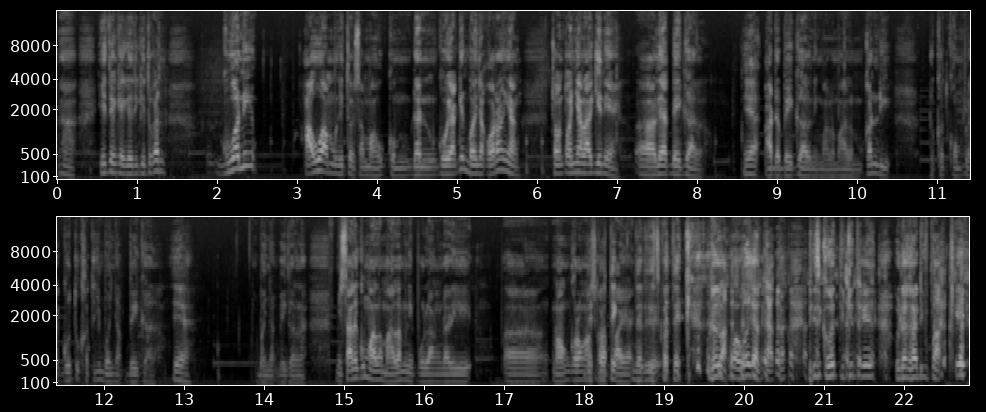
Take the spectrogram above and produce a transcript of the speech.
nah itu yang kayak gitu gitu kan gua nih awam gitu sama hukum. Dan gue yakin banyak orang yang contohnya lagi nih ya eh, lihat begal. Iya. ada begal nih malam-malam. Kan di dekat komplek gue tuh katanya banyak begal. Iya. banyak begal. Nah misalnya gue malam-malam nih pulang dari eh, nongkrong Diskotik, apa ya. Dari diskotik. udah lama banget kata. Diskotik gitu kayak udah gak dipakai.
